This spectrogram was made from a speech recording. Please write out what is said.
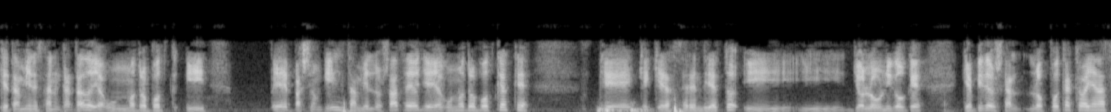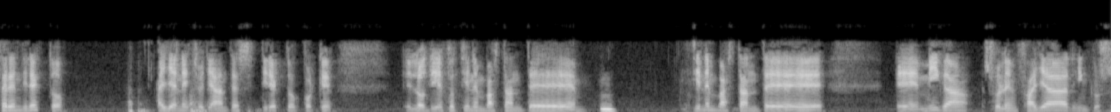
que también están encantados, y algún otro podcast, y eh, Passion Geek también los hace, oye, y algún otro podcast que, que, que quiere hacer en directo, y, y yo lo único que, que pido es que los podcasts que vayan a hacer en directo hayan hecho ya antes directos, porque los directos tienen bastante Mm. tienen bastante eh, miga, suelen fallar, incluso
